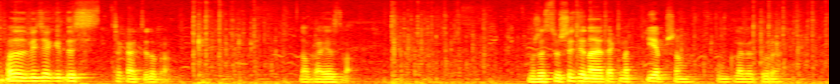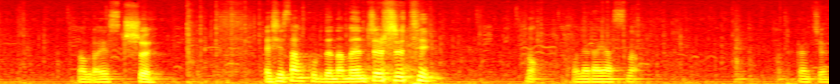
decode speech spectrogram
Naprawdę wiecie jakie to jest... Czekajcie, dobra. Dobra, jest dwa. Może słyszycie nawet jak napieprzam tą klawiaturę. Dobra, jest trzy. Ja się sam kurde namęczę, czy ty... No, cholera jasna. Czekajcie.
